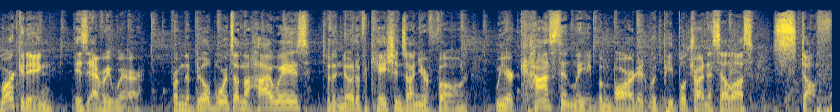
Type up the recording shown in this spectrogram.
Marketing is everywhere. From the billboards on the highways to the notifications on your phone, we are constantly bombarded with people trying to sell us stuff.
